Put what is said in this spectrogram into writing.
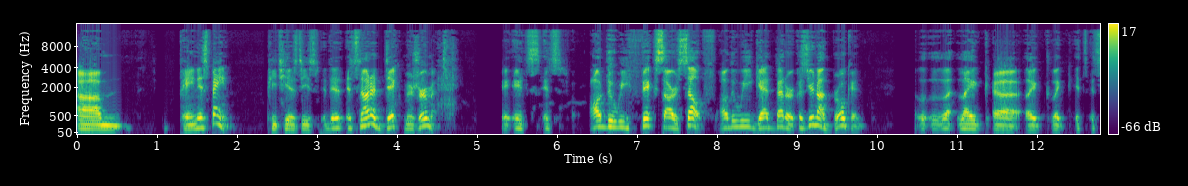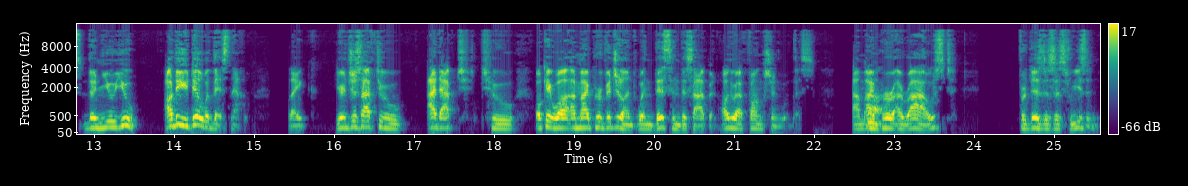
Um, pain is pain. PTSD is it's not a dick measurement. It's it's how do we fix ourselves? How do we get better? Because you're not broken. Like uh like like it's it's the new you. How do you deal with this now? Like you just have to adapt to okay, well, am I vigilant when this and this happen? How do I function with this? Am yeah. hyperaroused for this, this, this reason?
